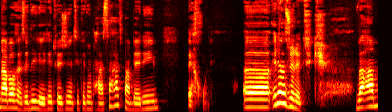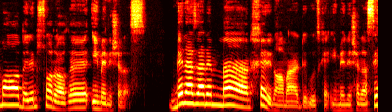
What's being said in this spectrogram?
مباحث دیگه که توی ژنتیکتون هست حتما بریم بخونید این از ژنتیک. و اما بریم سراغ ایمنی شناسی به نظر من خیلی نامردی بود که ایمنی شناسی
